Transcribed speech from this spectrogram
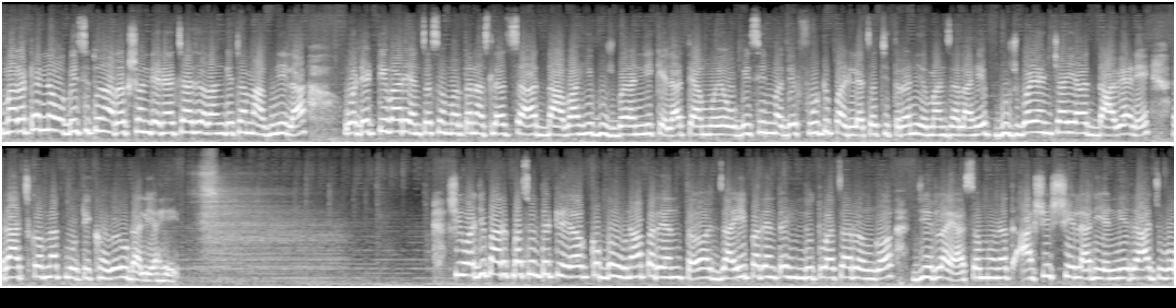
मराठ्यांना ओबीसीतून आरक्षण देण्याच्या जरांगेच्या मागणीला वडेट्टीवार यांचं समर्थन असल्याचा दावाही भुजबळांनी केला. त्यामुळे ओबीसीमध्ये फूट पडल्याचं चित्र निर्माण झालं आहे. भुजबळ यांच्या या दाव्याने राजकारणात मोठी खळबळ उडाली आहे. शिवाजी पार्कपासून ते टिळक भवनापर्यंत जाईपर्यंत हिंदुत्वाचा रंग जिरलाय असं म्हणत आशिष शेलार यांनी राज व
